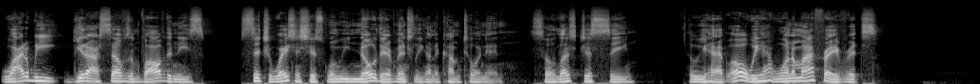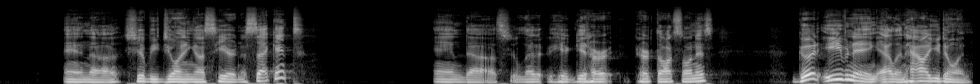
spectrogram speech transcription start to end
why do we get ourselves involved in these situationships when we know they're eventually going to come to an end? So let's just see who we have. Oh, we have one of my favorites, and uh, she'll be joining us here in a second, and uh, she'll let it here get her her thoughts on this. Good evening, Ellen. How are you doing?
